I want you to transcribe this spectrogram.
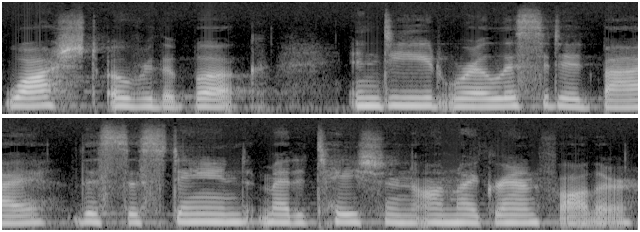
washed over the book, indeed were elicited by this sustained meditation on my grandfather.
